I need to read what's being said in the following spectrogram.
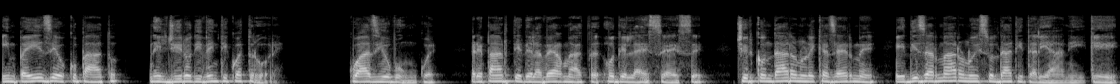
in paese occupato nel giro di 24 ore. Quasi ovunque, reparti della Wehrmacht o della SS circondarono le caserme e disarmarono i soldati italiani che,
